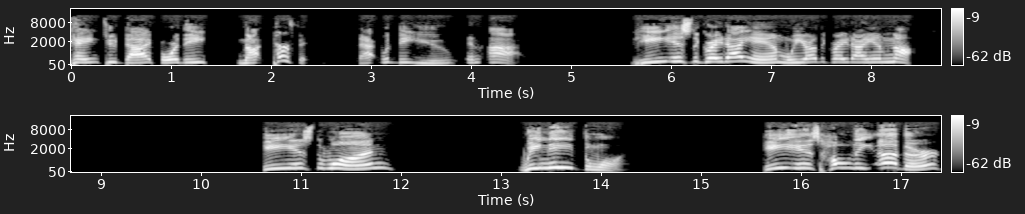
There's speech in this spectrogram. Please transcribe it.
came to die for the not perfect. That would be you and I. He is the great I am. We are the great I am not. He is the one. We need the one. He is holy other,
